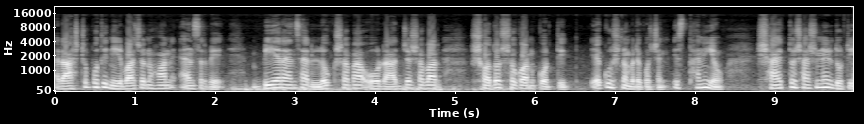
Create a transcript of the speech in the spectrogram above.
রাষ্ট্রপতি নির্বাচন হন অ্যান্সার হবে বিয়ের অ্যান্সার লোকসভা ও রাজ্যসভার সদস্যগণ কর্তৃক। একুশ নম্বরে কোশ্চেন স্থানীয় স্বায়ত্তশাসনের দুটি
